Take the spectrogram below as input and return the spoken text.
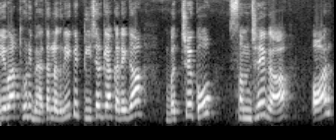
ये बात थोड़ी बेहतर लग रही है कि टीचर क्या करेगा? बच्चे को समझेगा और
